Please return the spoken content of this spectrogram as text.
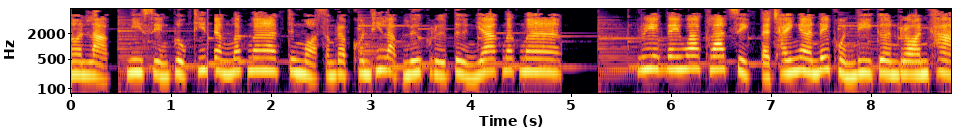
นอนหลับ มีเสียงปลุกที่ดังมากๆ จึงเหมาะสำหรับคนที่หลับลึกหรือตื่นยากมากๆ เรียกได้ว่าคลาสสิกแต่ใช้งานได้ผลดีเกินร้อนค่ะ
